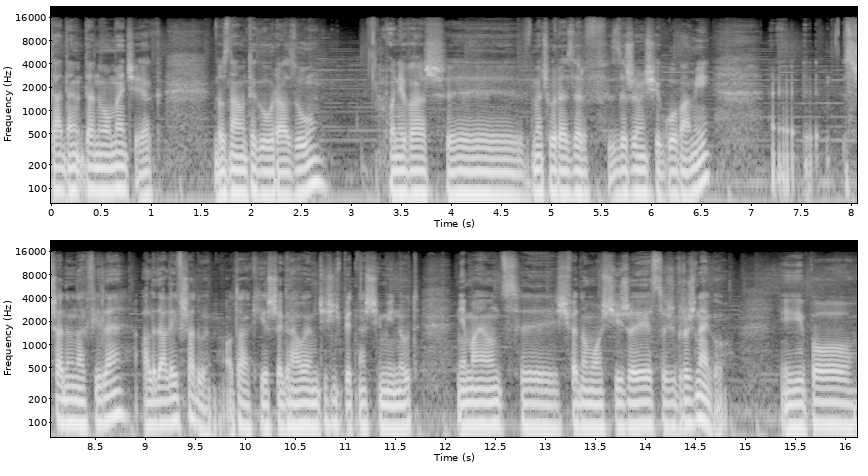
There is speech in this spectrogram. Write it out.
da- da- danym momencie, jak doznałem tego urazu, ponieważ y, w meczu rezerw zderzyłem się głowami. Zszedłem na chwilę, ale dalej wszedłem. O tak, jeszcze grałem 10-15 minut, nie mając świadomości, że jest coś groźnego. I po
